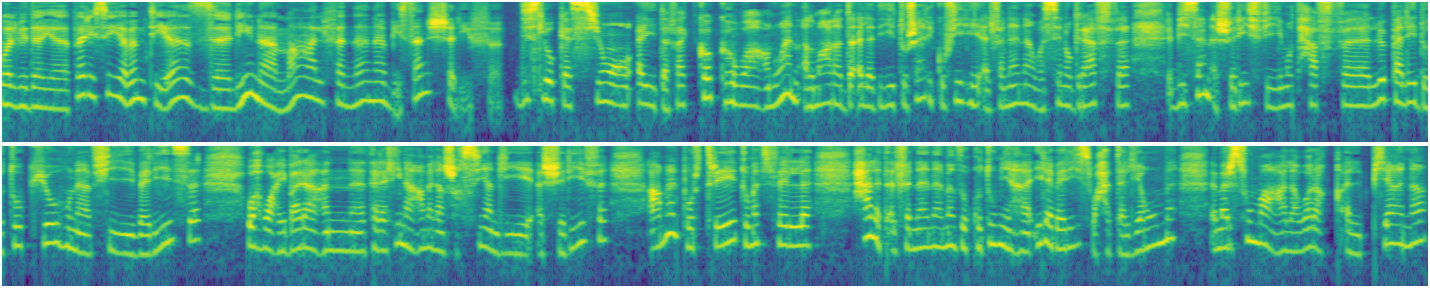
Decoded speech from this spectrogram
والبداية باريسية بامتياز لينا مع الفنانة بيسان الشريف. Dislocations أي تفكك هو عنوان المعرض الذي تشارك فيه الفنانة والسينوغراف بيسان الشريف في متحف Le Palais de Tokyo هنا في باريس وهو عبارة عن 30 عملا شخصيا للشريف. أعمال بورتريه تمثل حالة الفنانة منذ قدومها إلى باريس وحتى اليوم مرسومة على ورق البيانا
